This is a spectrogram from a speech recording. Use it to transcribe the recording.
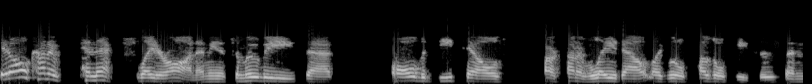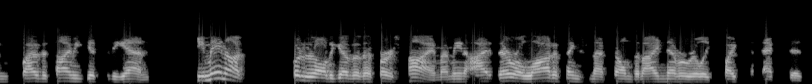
It all kind of connects later on. I mean, it's a movie that all the details are kind of laid out like little puzzle pieces, and by the time you get to the end, you may not put it all together the first time. I mean, I, there were a lot of things in that film that I never really quite connected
